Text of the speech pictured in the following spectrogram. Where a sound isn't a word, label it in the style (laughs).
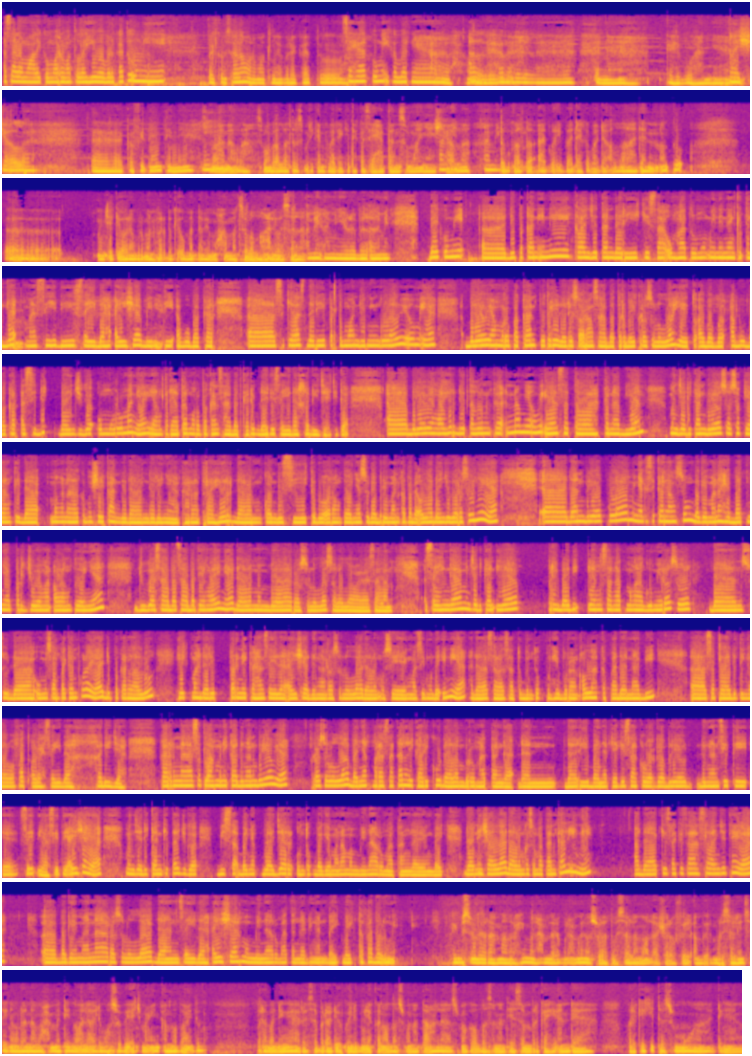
Assalamualaikum warahmatullahi wabarakatuh Umi. Waalaikumsalam warahmatullahi wabarakatuh. Sehat Umi kabarnya? Alhamdulillah, Alhamdulillah. Tengah kehebohannya. Masya Allah. Uh, COVID-19 ya. Subhanallah. Semoga Allah terus berikan kepada kita kesehatan semuanya Insya Amin. Allah. Amin. Untuk bekal taat beribadah kepada Allah. Dan untuk uh, menjadi orang bermanfaat bagi umat Nabi Muhammad Sallallahu Alaihi Wasallam. Amin amin ya rabbal alamin. Baik Umi, eh, di pekan ini kelanjutan dari kisah Ummahatul Mukminin yang ketiga masih di Sayyidah Aisyah binti Abu Bakar. Eh, sekilas dari pertemuan di minggu lalu ya Umi ya, beliau yang merupakan putri dari seorang sahabat terbaik Rasulullah yaitu Abu, Ba- Abu Bakar As-Siddiq dan juga Ummu Ruman ya yang ternyata merupakan sahabat karib dari Sayyidah Khadijah juga. Eh, beliau yang lahir di tahun ke-6 ya Umi ya setelah kenabian menjadikan beliau sosok yang tidak mengenal kemusyrikan di dalam dirinya. Karena terakhir dalam kondisi kedua orang tuanya sudah beriman kepada Allah dan juga Rasulnya ya. Eh, dan beliau pula menyaksikan langsung bagaimana hebatnya perjuangan orang tuanya juga sahabat-sahabat yang lain ya dalam membela Rasulullah Shallallahu Alaihi Wasallam. Sehingga menjadikan ia pribadi yang sangat mengagumi Rasul dan sudah Umi sampaikan pula ya di pekan lalu hikmah dari pernikahan Sayyidah Aisyah dengan Rasulullah dalam usia yang masih muda ini ya adalah salah satu bentuk penghiburan Allah kepada Nabi uh, setelah ditinggal wafat oleh Sayyidah Khadijah. Karena setelah menikah dengan beliau ya Rasulullah banyak merasakan lika-liku dalam berumah tangga dan dari banyaknya kisah keluarga beliau dengan Siti eh, Si- ya Siti Aisyah ya menjadikan kita juga bisa banyak belajar untuk bagaimana membina rumah tangga yang baik. Dan insya Allah dalam kesempatan kali ini ada kisah-kisah selanjutnya ya. Eh, bagaimana Rasulullah dan Sayyidah Aisyah membina rumah tangga dengan baik-baik. Tafadhol Umi. Baik, Bismillahirrahmanirrahim. Alhamdulillahirrahmanirrahim. Wassalatu wassalamu ala syarafil anbiya mursalin Sayyidina Maulana Muhammadin wa ala alihi wa sahbihi ajma'in. Amma ba'du. Para pendengar sahabat radio yang dimuliakan Allah taala, semoga Allah senantiasa memberkahi Anda, berkahi kita semua dengan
